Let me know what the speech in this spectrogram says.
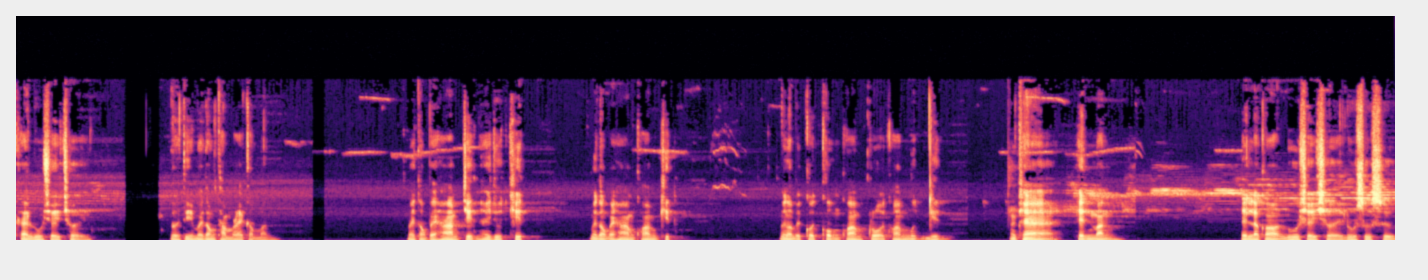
แค่รู้เฉยๆ โดยที่ไม่ต้องทำอะไรกับมัน ไม่ต้องไปห้ามจิตให้หยุดคิด ไม่ต้องไปห้ามความคิด ไม่ต้องไปกดข่มความโกรธความหงุดหงิดแค่เห็นมัน เห็นแล้วก็รู้เฉยๆ รู้ซื่อ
